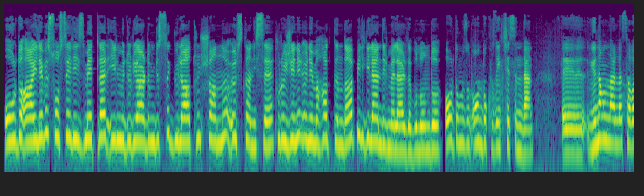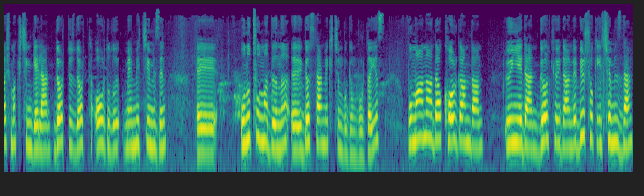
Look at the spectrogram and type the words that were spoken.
Ordu Aile ve Sosyal Hizmetler İl Müdür Yardımcısı Gülatun Şanlı Özkan ise projenin önemi hakkında bilgilendirmelerde bulundu. ordumuzun 19 ilçesinden e, Yunanlarla savaşmak için gelen 404 ordulu Mehmetçiğimizin e, unutulmadığını e, göstermek için bugün buradayız. Bu manada Korgan'dan, Ünye'den, Gölköy'den ve birçok ilçemizden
